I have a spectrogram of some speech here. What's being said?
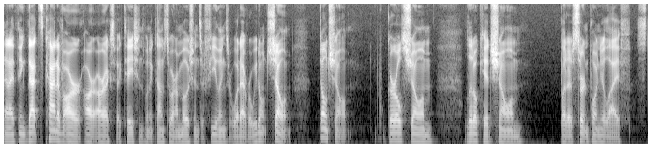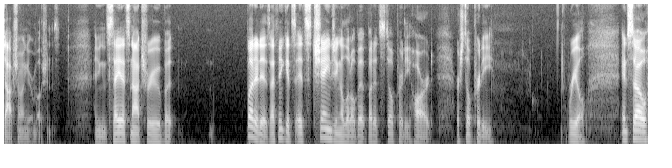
And I think that's kind of our, our our expectations when it comes to our emotions or feelings or whatever. We don't show them. Don't show them girls show them, little kids show them, but at a certain point in your life, stop showing your emotions. And you can say it's not true, but but it is. I think it's it's changing a little bit, but it's still pretty hard or still pretty real. And so,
